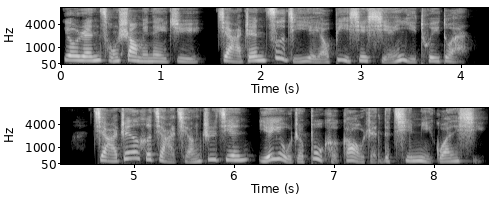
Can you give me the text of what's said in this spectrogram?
有人从上面那句“贾珍自己也要避些嫌疑”推断，贾珍和贾强之间也有着不可告人的亲密关系。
